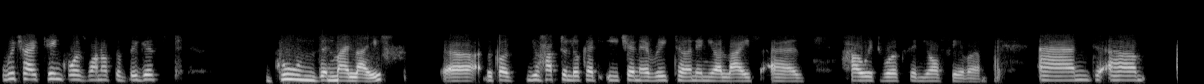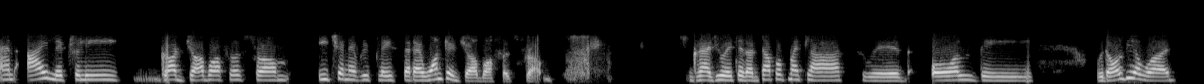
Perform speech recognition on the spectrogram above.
which I think was one of the biggest boons in my life, uh, because you have to look at each and every turn in your life as how it works in your favor, and um, and I literally got job offers from each and every place that I wanted job offers from graduated on top of my class with all the with all the awards.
